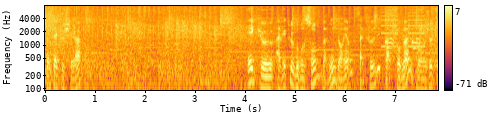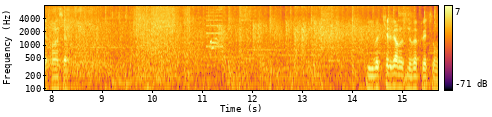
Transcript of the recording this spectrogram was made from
caca que je fais là et que avec le gros son, bah mine de rien, ça le faisait pas trop mal pour un jeu de 87. Oui, votre calvaire ne va plus être long.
